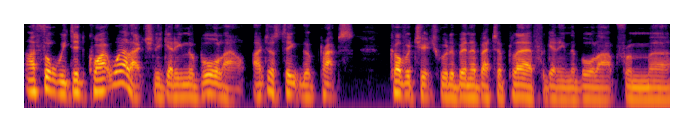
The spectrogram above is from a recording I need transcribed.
I thought we did quite well actually getting the ball out. I just think that perhaps Kovacic would have been a better player for getting the ball out from uh,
